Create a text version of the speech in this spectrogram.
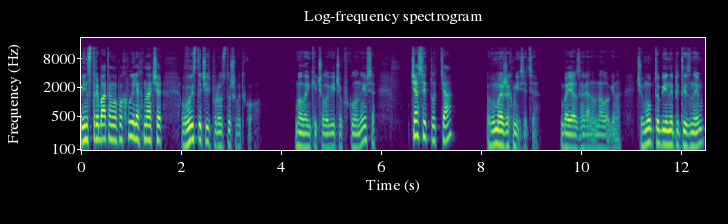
він стрибатиме по хвилях, наче вистачить просто швидкого. Маленький чоловічок вклонився. Час відплиття? В межах місяця. Баяз глянув на Логіна. Чому б тобі не піти з ним?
